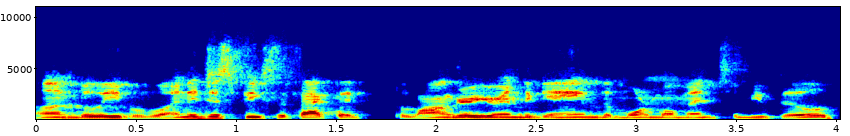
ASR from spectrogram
unbelievable. And it just speaks to the fact that the longer you're in the game, the more momentum you build.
